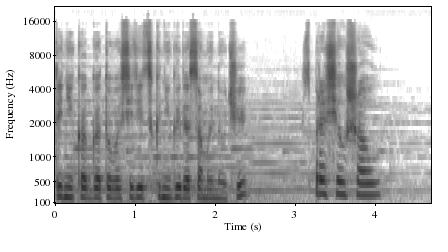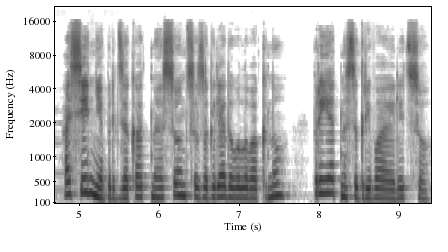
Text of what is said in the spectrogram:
«Ты никак готова сидеть с книгой до самой ночи?» — спросил Шаул. Осеннее предзакатное солнце заглядывало в окно, приятно согревая лицо.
